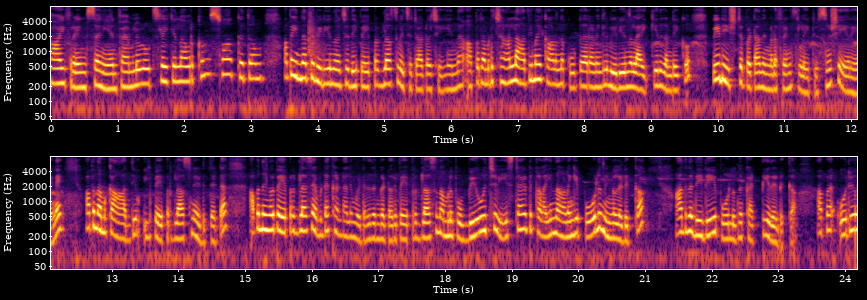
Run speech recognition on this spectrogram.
ഹായ് ഫ്രണ്ട്സ് അനിയൻ ഫാമിലി വ്ലോഗ്സിലേക്ക് എല്ലാവർക്കും സ്വാഗതം. അപ്പോൾ ഇന്നത്തെ വീഡിയോ എന്ന് വെച്ചാൽ ഈ പേപ്പർ ഗ്ലാസ് വെച്ചിട്ടാട്ടോ ചെയ്യുന്നത് അപ്പോൾ നമ്മുടെ ചാനൽ ആദ്യമായി കാണുന്ന കൂട്ടുകാരാണെങ്കിൽ വീഡിയോ ഒന്ന് ലൈക്ക് ചെയ്ത് കണ്ടേക്കൂ. വീഡിയോ ഇഷ്ടപ്പെട്ടാൽ നിങ്ങളുടെ ഫ്രണ്ട്സ് റിലേറ്റീവ്സിന് ഷെയർ ചെയ്യണേ. അപ്പോൾ നമുക്ക് ആദ്യം ഈ പേപ്പർ ഗ്ലാസ്സിനെ എടുത്തിട്ട് അപ്പോൾ നിങ്ങൾ പേപ്പർ ഗ്ലാസ് എവിടെ കണ്ടാലും വിടരുതും കേട്ടോ. ഒരു പേപ്പർ ഗ്ലാസ് നമ്മളിപ്പോൾ ഉപയോഗിച്ച് വേസ്റ്റായിട്ട് കളയുന്നതാണെങ്കിൽ പോലും നിങ്ങൾ എടുക്കുക. അതിനത് പോലൊന്ന് കട്ട് ചെയ്തെടുക്കുക. അപ്പോൾ ഒരു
